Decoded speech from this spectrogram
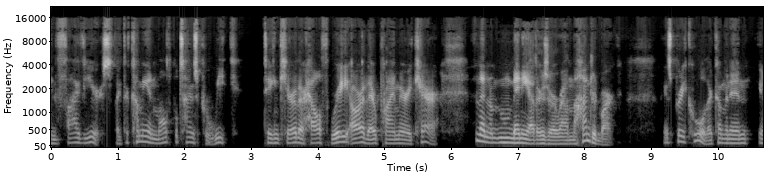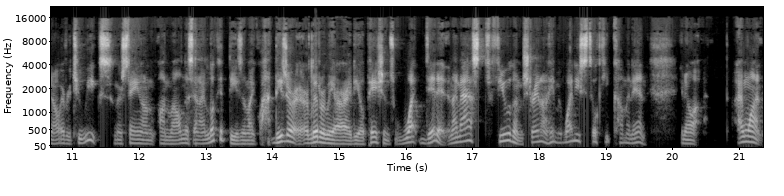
in five years. Like they're coming in multiple times per week, taking care of their health. We are their primary care. And then many others are around the 100 mark it's pretty cool. They're coming in, you know, every two weeks and they're staying on, on wellness. And I look at these and like, wow, these are, are, literally our ideal patients. What did it? And I've asked a few of them straight on, hey, why do you still keep coming in? You know, I want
